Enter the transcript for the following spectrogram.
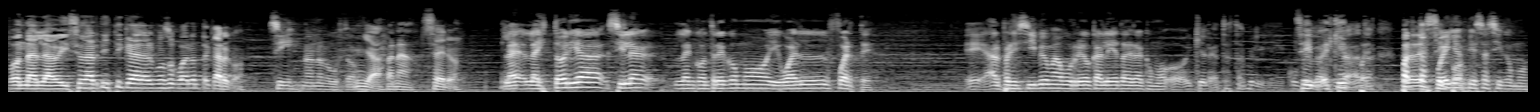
onda, la visión artística de Alfonso Cuarón te cargo. Sí, no, no me gustó. Ya. Para nada. Cero. La, la historia sí la, la encontré como igual fuerte. Eh, al principio me aburrió Caleta, era como, ¡ay, qué lenta esta película! Sí, es que lata". pa- Pero después ya empieza así como.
